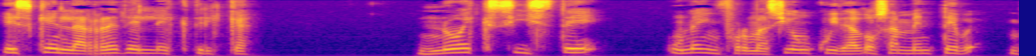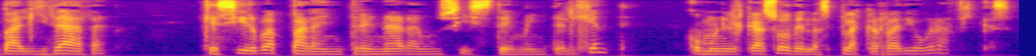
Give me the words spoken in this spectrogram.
es que en la red eléctrica no existe una información cuidadosamente validada que sirva para entrenar a un sistema inteligente, como en el caso de las placas radiográficas.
